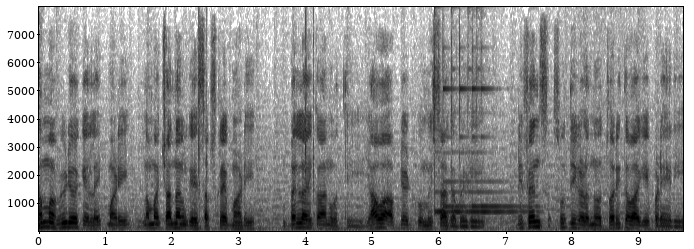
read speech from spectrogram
ನಮ್ಮ ವಿಡಿಯೋಗೆ ಲೈಕ್ ಮಾಡಿ, ನಮ್ಮ ಚಾನಲ್ಗೆ ಸಬ್ಸ್ಕ್ರೈಬ್ ಮಾಡಿ, ಬೆಲ್ ಐಕಾನ್ ಒತ್ತಿ, ಯಾವ ಅಪ್ಡೇಟ್ಗೂ ಮಿಸ್ ಆಗಬೇಡಿ. ಡಿಫೆನ್ಸ್ ಸುದ್ದಿಗಳನ್ನು ತ್ವರಿತವಾಗಿ ಪಡೆಯಿರಿ.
